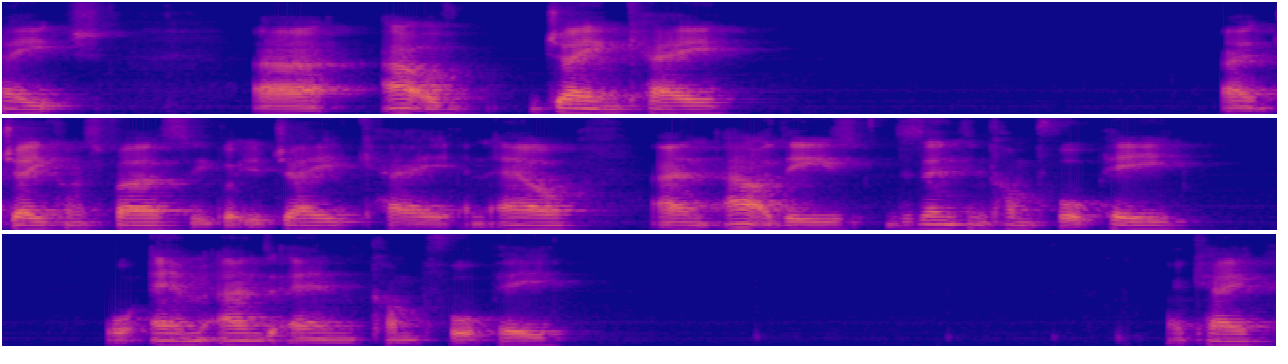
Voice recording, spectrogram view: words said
H. Uh, out of J and K, uh, J comes first, so you've got your J, K, and L. And out of these, does anything come before P? Or M and N come before P? Okay,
